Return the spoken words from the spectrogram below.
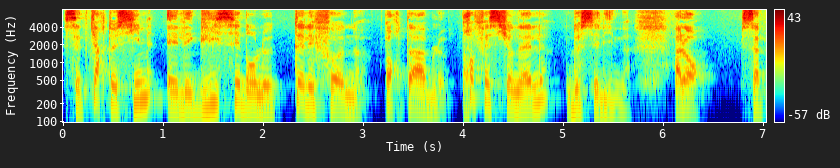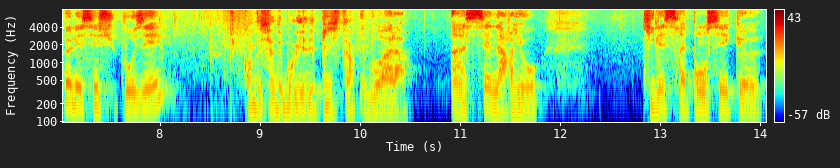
cette carte SIM, elle est glissée dans le téléphone portable professionnel de Céline. Alors, ça peut laisser supposer... Qu'on essaie de brouiller les pistes. Voilà, un scénario qui laisserait penser que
